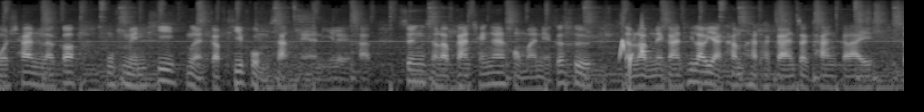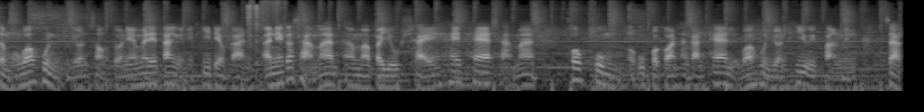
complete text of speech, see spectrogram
motion แล้วก็ movement ที่เหมือนกับที่ผมสั่งในอันนี้เลยครับซึ่งสำหรับการใช้งานของมันเนี่ยก็คือสำหรับในการที่เราอยากทำหัตถการจากทางไกล สมมุติว่าหุ่นยนต์ 2 ตัวนี้ไม่ได้ตั้งอยู่ในที่เดียวกันอันนี้ก็สามารถเอามาประยุกต์ใช้ให้แพทย์สามารถควบคุมอุปกรณ์ทางการแพทย์หรือว่าหุ่นยนต์ที่อยู่อีกฝั่งหนึ่งจาก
